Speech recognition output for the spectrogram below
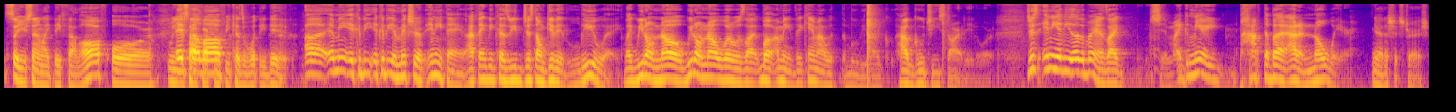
So you sound like they fell off, or we just fell off. because of what they did. uh i mean it could be it could be a mixture of anything i think because we just don't give it leeway like we don't know we don't know what it was like well i mean they came out with the movie like how gucci started or just any of these other brands like shit mike amiri popped the butt out of nowhere Yeah, that shit's trash.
